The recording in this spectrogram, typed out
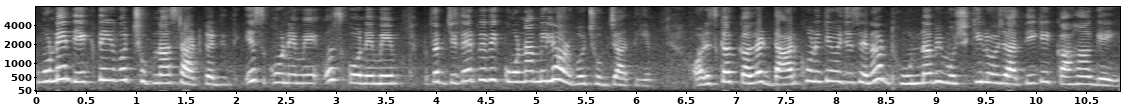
कोने देखते ही वो छुपना स्टार्ट कर देती। इस कोने में, उस कोने में मतलब जिधर पे भी कोना मिले और वो छुप जाती है। और इसका कलर डार्क होने की वजह से ना, ढूंढना भी मुश्किल हो जाती है कि कहाँ गई।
